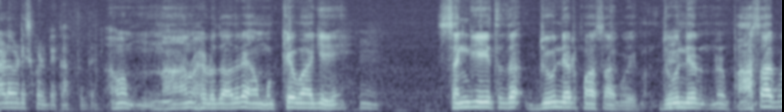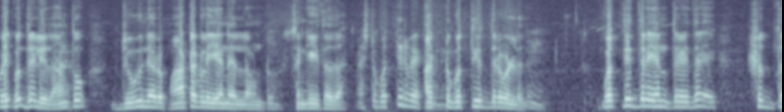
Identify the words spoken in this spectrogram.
ಅಳವಡಿಸ್ಕೊಳ್ಬೇಕಾಗ್ತದೆ? ಅವ ನಾನು ಹೇಳೋದಾದರೆ ಅವ ಮುಖ್ಯವಾಗಿ ಸಂಗೀತದ ಜೂನಿಯರ್ ಪಾಸ್ ಆಗಬೇಕು. ಜೂನಿಯರ್ ಪಾಸ್ ಆಗಬೇಕು ಅಂತ ಹೇಳಿಲ್ಲ ಅಂತೂ ಜೂನಿಯರ್ ಪಾಠಗಳು ಏನೆಲ್ಲ ಉಂಟು ಸಂಗೀತದ? ಅಷ್ಟು ಗೊತ್ತಿರಬೇಕು ಅಷ್ಟು ಗೊತ್ತಿದ್ದರೆ ಒಳ್ಳೆಯದು ಗೊತ್ತಿದ್ದರೆ ಏನು ಹೇಳಿದರೆ ಶುದ್ಧ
